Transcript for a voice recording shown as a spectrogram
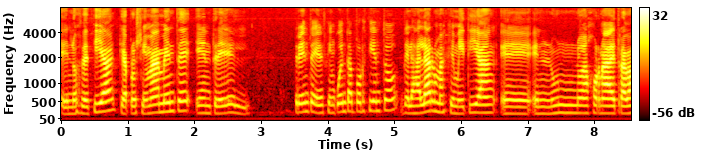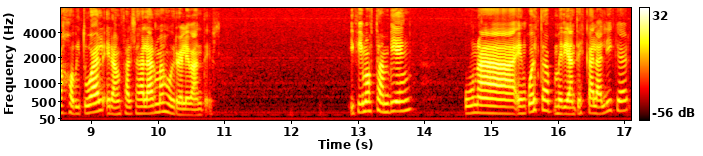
eh, nos decía que aproximadamente entre el 30 y el 50% de las alarmas que emitían eh, en una jornada de trabajo habitual eran falsas alarmas o irrelevantes. Hicimos también una encuesta mediante escala Likert,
